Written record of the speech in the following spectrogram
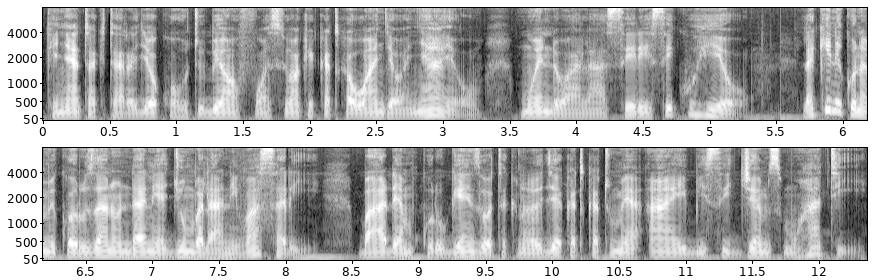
Kenyatta akitarajiwa kuwahutubia wafuasi wake katika uwanja wa Nyayo mwendo wa alasiri siku hiyo. Lakini kuna mikwaruzano ndani ya jumba la Anniversary baada ya mkurugenzi wa teknolojia katika tume ya ibc James Muhati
